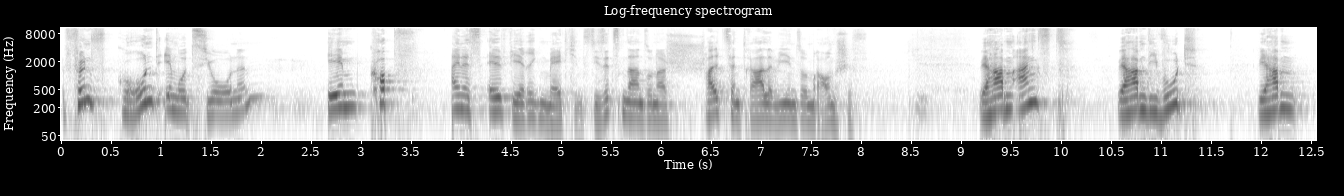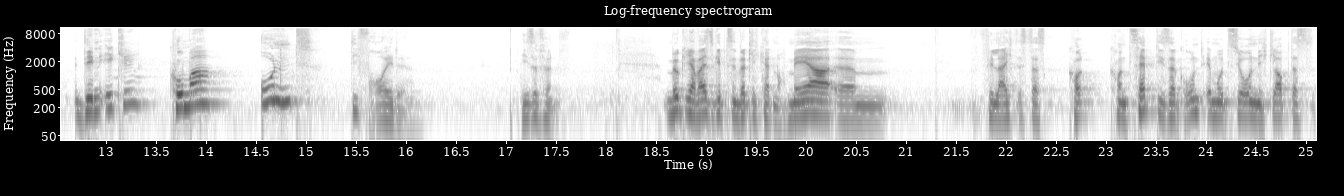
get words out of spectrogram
fünf Grundemotionen im Kopf eines elfjährigen Mädchens. Die sitzen da in so einer Schaltzentrale wie in so einem Raumschiff. Wir haben Angst, wir haben die Wut, wir haben den Ekel, Kummer und die Freude. Diese fünf. Möglicherweise gibt es in Wirklichkeit noch mehr. Ähm, vielleicht ist das Konzept dieser Grundemotionen, ich glaube, das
